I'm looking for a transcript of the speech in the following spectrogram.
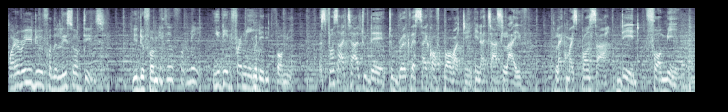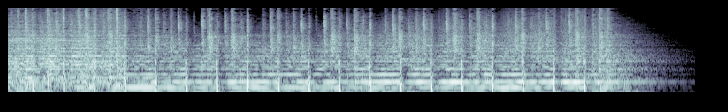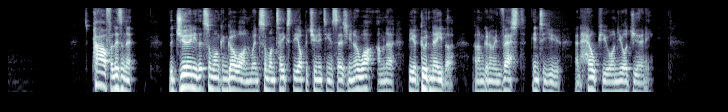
Whatever you do for the least of these, you do for me. You do for me. You did for me. You did it for me? Sponsor a child today to break the cycle of poverty in a child's life, like my sponsor did for me. It's powerful, isn't it? The journey that someone can go on when someone takes the opportunity and says, you know what, I'm going to be a good neighbor and I'm going to invest into you and help you on your journey.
